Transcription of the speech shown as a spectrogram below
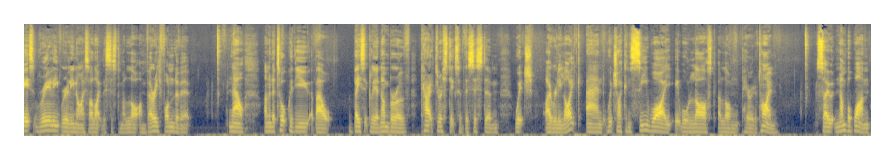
It's really, really nice. I like this system a lot. I'm very fond of it. Now, I'm going to talk with you about basically a number of characteristics of the system which I really like and which I can see why it will last a long period of time. So number one,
